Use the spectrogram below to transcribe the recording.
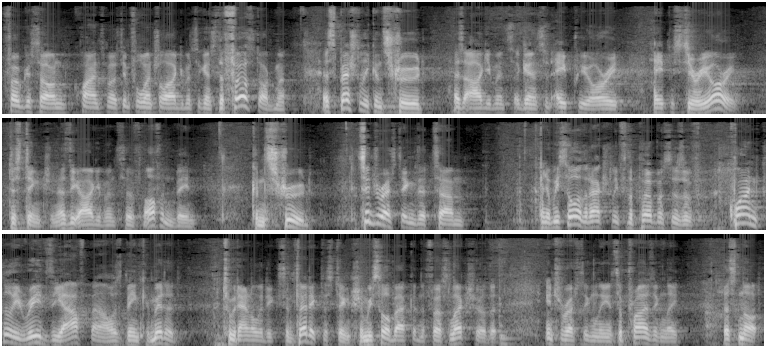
focus on Quine's most influential arguments against the first dogma, especially construed as arguments against an a priori, a posteriori distinction, as the arguments have often been construed. It's interesting that um, you know, we saw that actually, for the purposes of Quine, clearly reads the Aufbau as being committed to an analytic synthetic distinction. We saw back in the first lecture that, interestingly and surprisingly, that's not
